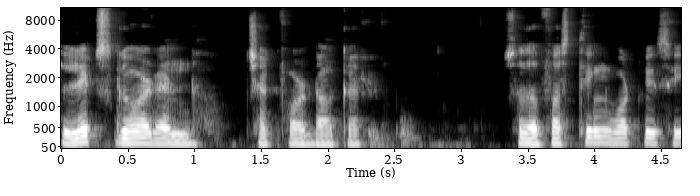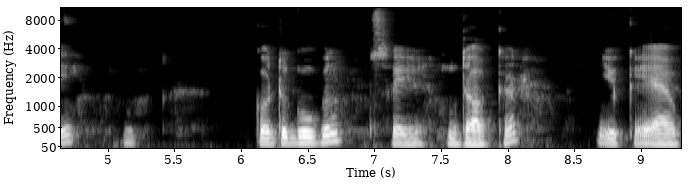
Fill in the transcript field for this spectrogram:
let's go ahead and check for Docker. So the first thing what we see, go to Google, say Docker. You can have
